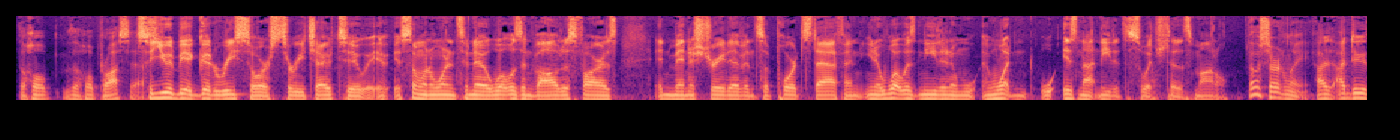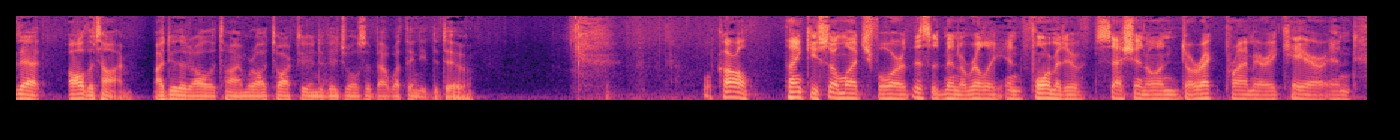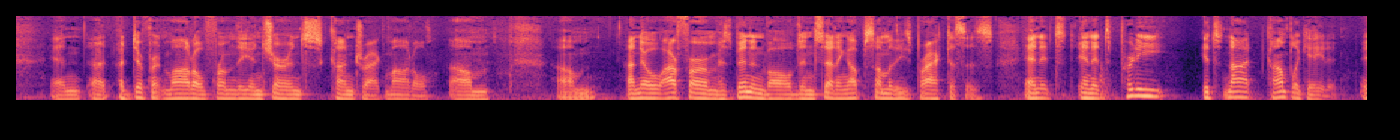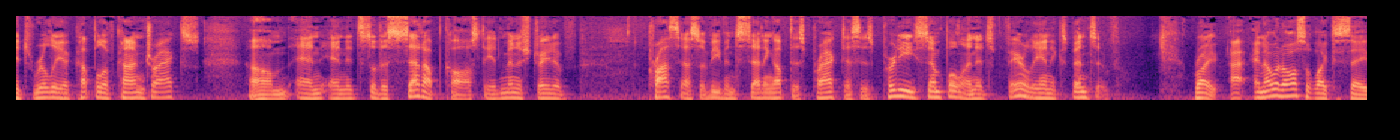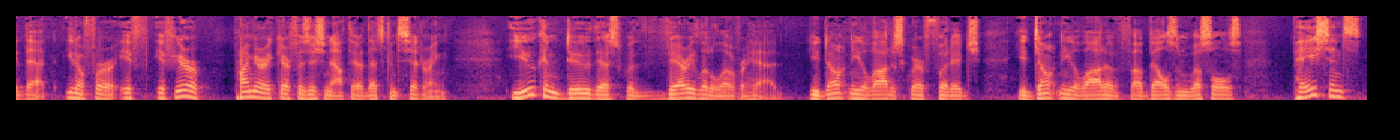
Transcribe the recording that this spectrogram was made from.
the whole the whole process. So you would be a good resource to reach out to if, if, someone wanted to know what was involved as far as administrative and support staff, and you know what was needed and, and what is not needed to switch to this model. Oh, certainly, I, I do that all the time. I do that all the time where I talk to individuals about what they need to do. Well, Carl, thank you so much for this has been a really informative session on direct primary care and and a, a different model from the insurance contract model. Um, um, I know our firm has been involved in setting up some of these practices, and it's and it's pretty. It's not complicated. It's really a couple of contracts, um, and and it's so the setup cost, the administrative process of even setting up this practice is pretty simple and it's fairly inexpensive. Right, I, and I would also like to say that you know, for if if you're a primary care physician out there that's considering, you can do this with very little overhead. You don't need a lot of square footage. You don't need a lot of uh, bells and whistles. Patients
